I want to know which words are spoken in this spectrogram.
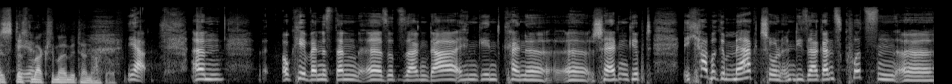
ist bis verstehe. maximal Mitternacht auf. Ja, ähm, okay, wenn es dann äh, sozusagen dahingehend keine äh, Schäden gibt. Ich habe gemerkt schon in dieser ganz kurzen, äh,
